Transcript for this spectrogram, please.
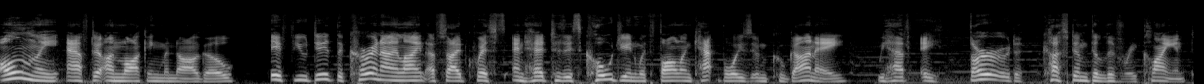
only after unlocking M'naago, if you did the Kurenai line of side quests and head to this Kojin with Fallen Catboys in Kugane, we have a third custom delivery client.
